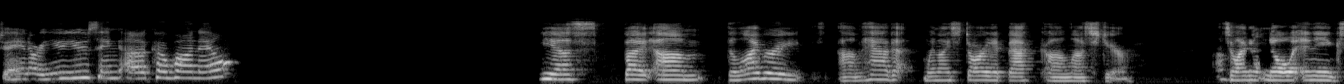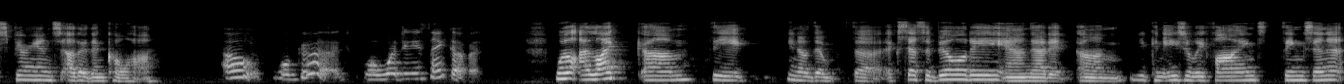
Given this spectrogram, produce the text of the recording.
Jane, are you using uh, Koha now? Yes, but um, the library um, had when I started back uh, last year. So I don't know any experience other than Koha. Oh, well, good. Well, what do you think of it? Well, I like um, the you know the the accessibility and that it um, you can easily find things in it.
